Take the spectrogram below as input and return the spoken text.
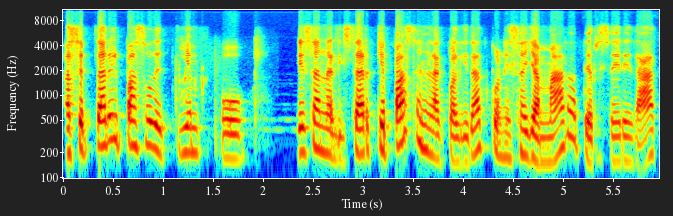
aceptar el paso de tiempo es analizar qué pasa en la actualidad con esa llamada tercera edad,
